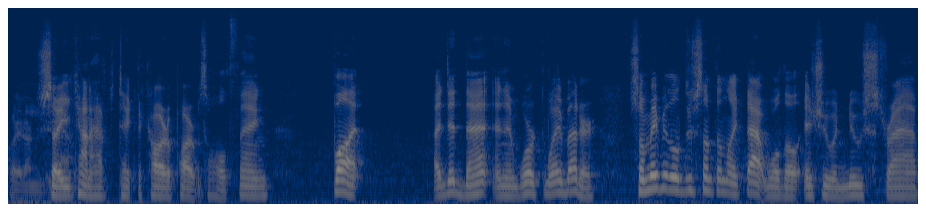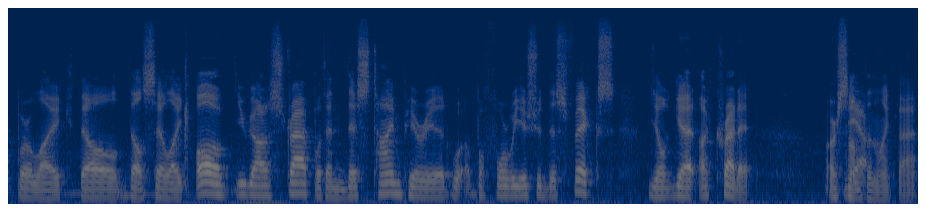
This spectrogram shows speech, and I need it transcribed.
put it on. So yeah. you kind of have to take the card apart. It was a whole thing, but I did that, and it worked way better. So maybe they'll do something like that. Well, they'll issue a new strap, or like they'll they'll say like, oh, you got a strap within this time period before we issued this fix, you'll get a credit, or something like that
